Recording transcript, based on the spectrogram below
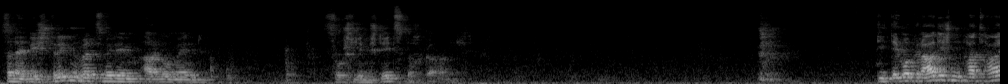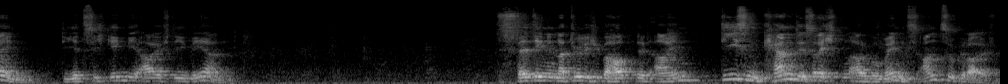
sondern bestritten wird es mit dem Argument, so schlimm steht es doch gar nicht. Die demokratischen Parteien, die jetzt sich gegen die AfD wehren, es fällt ihnen natürlich überhaupt nicht ein, diesen Kern des rechten Arguments anzugreifen.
